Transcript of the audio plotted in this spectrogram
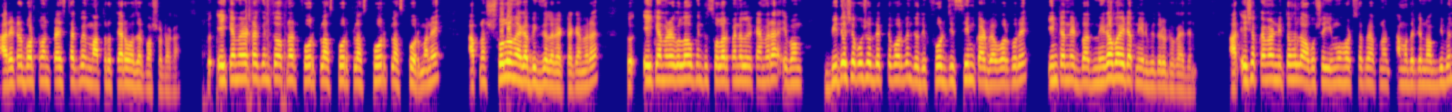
আর এটার বর্তমান প্রাইস থাকবে মাত্র তেরো হাজার পাঁচশো টাকা। তো এই ক্যামেরাটা কিন্তু আপনার four plus four plus four plus four মানে আপনার ষোলো মেগাপিক্সেলের একটা ক্যামেরা। তো এই ক্যামেরাগুলোও কিন্তু সোলার প্যানেলের ক্যামেরা এবং বিদেশে বসেও দেখতে পারবেন যদি ফোর সিম কার্ড ব্যবহার করে ইন্টারনেট বা মেগাবাইট আপনি এর ভিতরে ঢোকায় দেন। আর এইসব ক্যামেরা নিতে হলে অবশ্যই ইমো হোয়াটসঅ্যাপে আপনার আমাদেরকে নক দিবেন।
